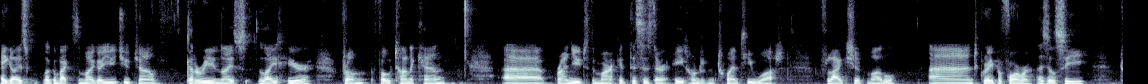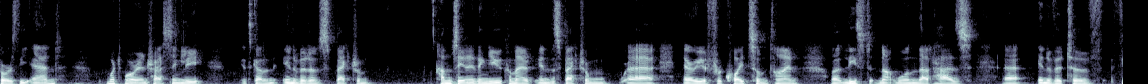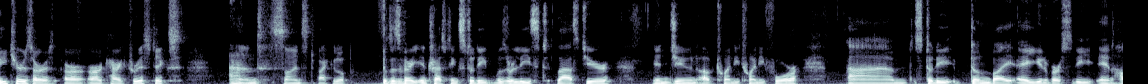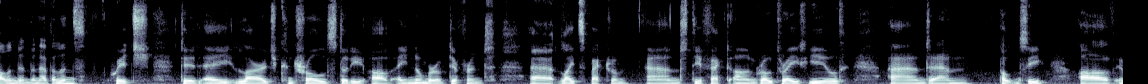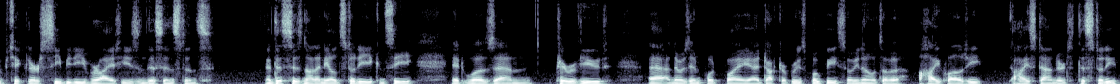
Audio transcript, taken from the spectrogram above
Hey guys, welcome back to the Migro YouTube channel. Got a really nice light here from Photonican. Uh, brand new to the market. This is their 820 watt flagship model and great performer as you'll see towards the end. Much more interestingly, it's got an innovative spectrum. Haven't seen anything new come out in the spectrum uh, area for quite some time, or at least not one that has uh, innovative features or, or, or, characteristics and science to back it up. So there's a very interesting study was released last year in June of 2024. And study done by a university in Holland in the Netherlands, which did a large controlled study of a number of different uh, light spectrum and the effect on growth rate, yield, and um, potency of, in particular, CBD varieties in this instance. Now, this is not any old study. You can see it was um, peer reviewed uh, and there was input by uh, Dr. Bruce Bugbee, so you know it's of a, a high quality, a high standard, this study.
